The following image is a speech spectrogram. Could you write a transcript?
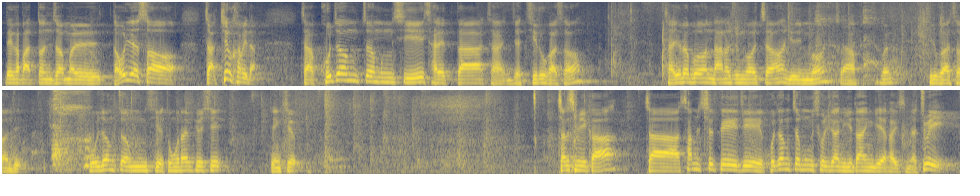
내가 봤던 점을 떠올려서 자 기록합니다. 자 고정점 응시 잘했다. 자 이제 뒤로 가서 자 여러분 나눠 준 거 있죠 유인문 자 이걸 뒤로 가서 이제 고정점 응시의 동그라미 표시 땡큐. 잘했습니까? 자 37페이지 고정점 응시 훈련 2단계 가겠습니다. 준비.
